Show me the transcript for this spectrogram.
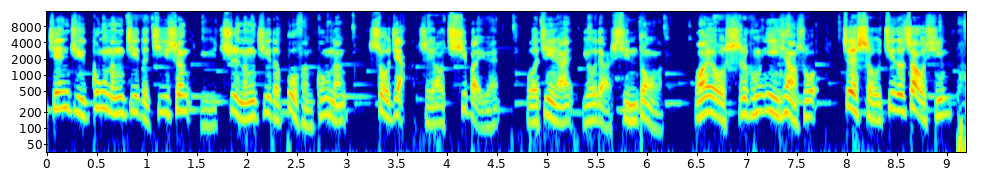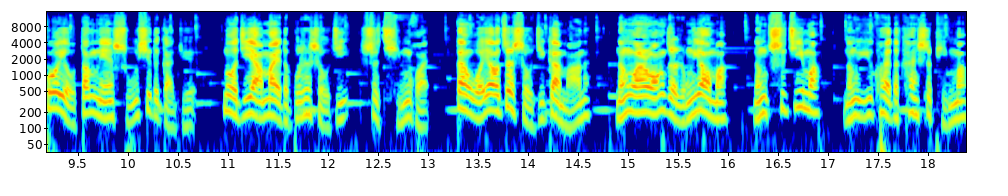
兼具功能机的机身与智能机的部分功能，售价只要七百元，我竟然有点心动了。网友时空印象说，这手机的造型颇有当年熟悉的感觉。诺基亚卖的不是手机，是情怀。但我要这手机干嘛呢？能玩王者荣耀吗？能吃鸡吗？能愉快的看视频吗？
